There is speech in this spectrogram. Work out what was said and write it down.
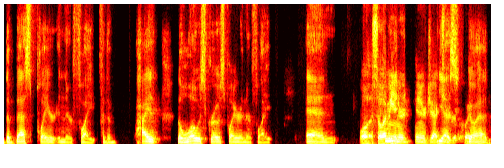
the best player in their flight for the high the lowest gross player in their flight. And well so let me inter- interject yes go ahead.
